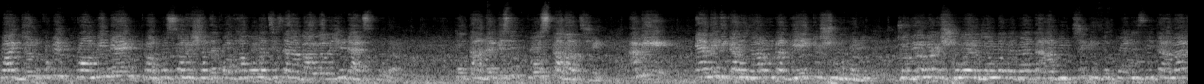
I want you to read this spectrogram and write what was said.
কয়েকজন খুবই প্রমিনেন্ট প্রফেসরের সাথে কথা বলেছে যারা বাংলাদেশি ডায়াসপোরা তো তাদের কিছু প্রস্তাব আছে। আমি আমেরিকার উদাহরণটা দিয়ে একটু শুরু করি। যদিও আমাকে সময়ের জন্য বোধহয় তারা দিচ্ছে কিন্তু পলিসিটা আমার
